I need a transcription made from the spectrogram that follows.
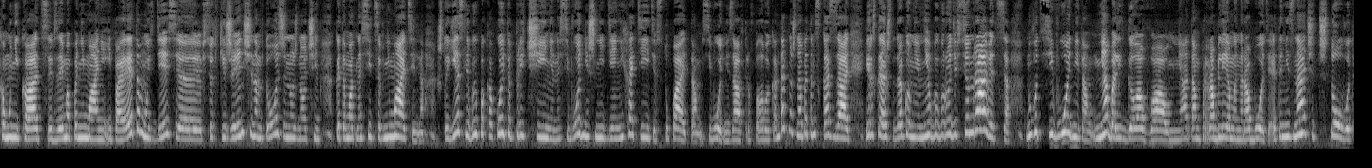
коммуникации, взаимопонимание. И поэтому здесь э, все-таки женщинам тоже нужно очень к этому относиться внимательно, что если вы по какой-то причине на сегодняшний день не хотите вступать там сегодня, завтра в половой контакт, нужно об этом сказать и рассказать, что, дорогой, мне, мне бы вроде все нравится, ну вот сегодня там у меня болит голова, у меня там проблемы на работе. Это не значит, что вот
